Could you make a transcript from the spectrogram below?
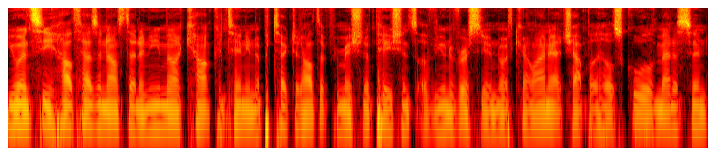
UNC Health has announced that an email account containing the protected health information of patients of University of North Carolina at Chapel Hill School of Medicine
